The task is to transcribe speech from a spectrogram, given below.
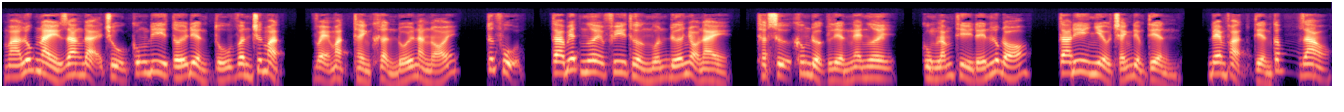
Mà lúc này Giang Đại Trụ cũng đi tới Điền Tú Vân trước mặt, vẻ mặt thành khẩn đối nàng nói, tức phụ, ta biết ngươi phi thường muốn đứa nhỏ này, thật sự không được liền nghe ngươi, cùng lắm thì đến lúc đó, ta đi nhiều tránh điểm tiền, đem phạt tiền cấp giao.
